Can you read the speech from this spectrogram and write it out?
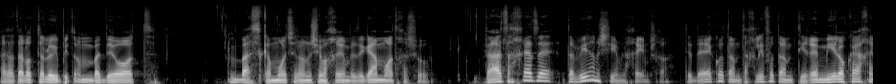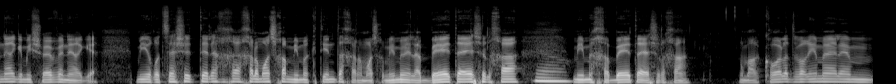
אז אתה לא תלוי פתאום בדעות ובהסכמות של אנשים אחרים, וזה גם מאוד חשוב. ואז אחרי זה, תביא אנשים לחיים שלך, תדייק אותם, תחליף אותם, תראה מי לוקח אנרגיה, מי שואב אנרגיה, מי רוצה שתלך אחרי החלומות שלך, מי מקטין את החלומות שלך, מי מלבה את האש שלך, יואו. מי מכבה את האש שלך. כלומר, כל הדברים האלה הם,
